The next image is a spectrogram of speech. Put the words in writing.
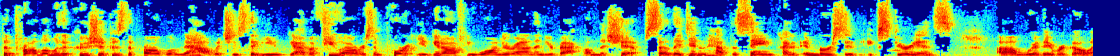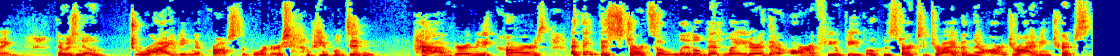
The problem with a cruise ship is the problem now, which is that you have a few hours in port, you get off, you wander around, then you're back on the ship. So, they didn't have the same kind of immersive experience um, where they were going. There was no driving across the borders. people didn't have very many cars. I think this starts a little bit later. There are a few people who start to drive, and there are driving trips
